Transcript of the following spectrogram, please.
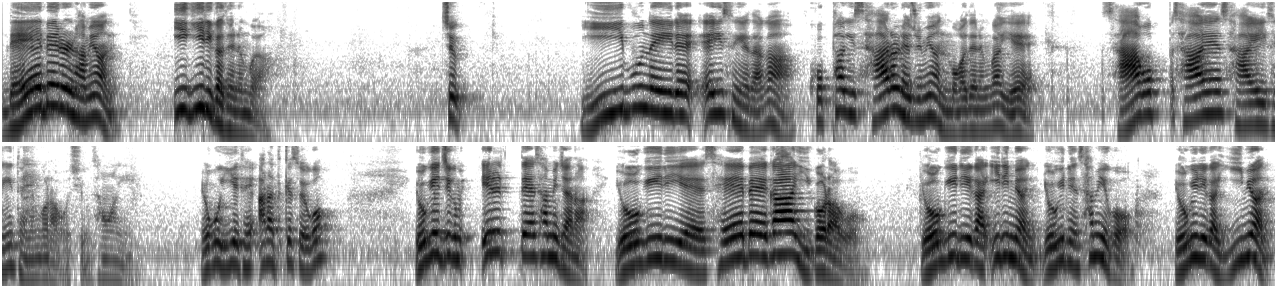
4배를 하면 이 길이가 되는 거야. 즉 2분의 1의 A승에다가 곱하기 4를 해주면 뭐가 되는 거야? 얘 4, 곱, 4의 4A승이 되는 거라고 지금 상황이. 요거 이해 돼? 알아듣겠어 요거? 요게 지금 1대 3이잖아. 요 길이의 3배가 이거라고. 요 길이가 1이면 요 길이는 3이고 요 길이가 2면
